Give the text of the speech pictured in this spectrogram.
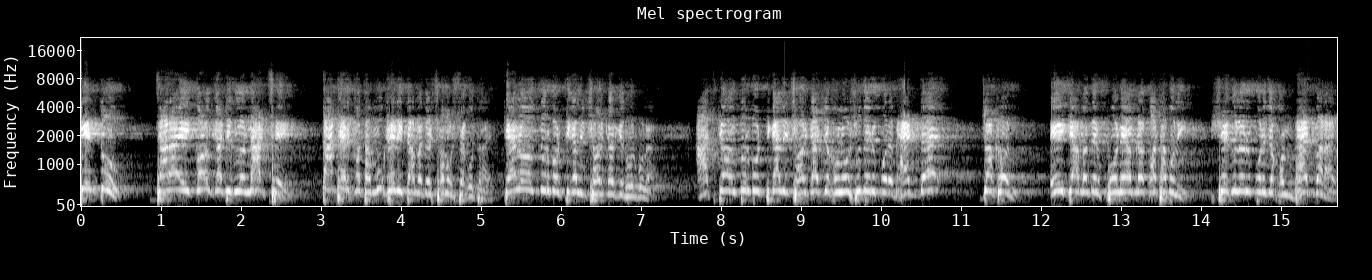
কিন্তু যারা এই কলকাঠিগুলো নাড়ছে, তাদের কথা মুখে নিতে আমাদের সমস্যা কোথায়? কেন অন্তর্বর্তীকালীন সরকারকে ধরবো না? আজকে অন্তর্বর্তীকালীন সরকার যখন ওষুধের উপরে ভ্যাট দেয়, যখন এই যে আমাদের ফোনে আমরা কথা বলি, সেগুলোর উপরে যখন ভ্যাট বাড়ায়,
